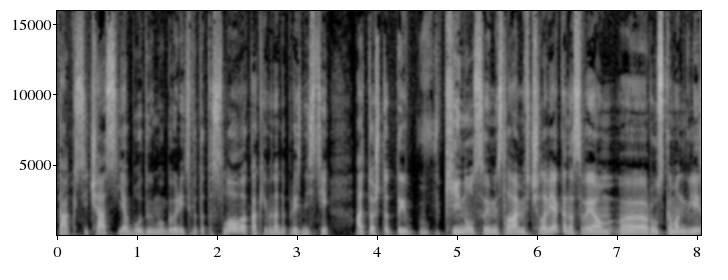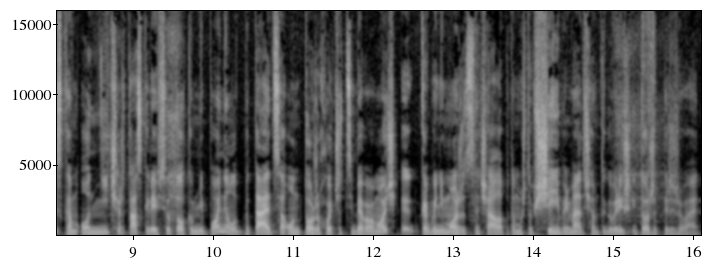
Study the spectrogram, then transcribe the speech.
так, сейчас я буду ему говорить вот это слово, как его надо произнести. А то, что ты кинул своими словами в человека на своем э, русском, английском, он ни черта, скорее всего, толком не понял. Пытается, он тоже хочет тебе помочь, э, как бы не может сначала, потому что вообще не понимает, о чем ты говоришь, и тоже переживает.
